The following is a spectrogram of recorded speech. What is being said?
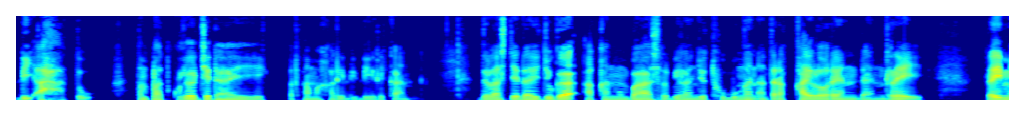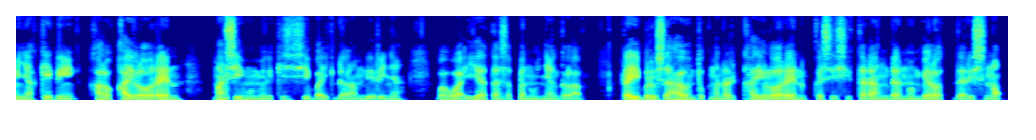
di Ahtu, tempat kuil Jedi pertama kali didirikan. The Last Jedi juga akan membahas lebih lanjut hubungan antara Kylo Ren dan Rey. Rey meyakini kalau Kylo Ren masih memiliki sisi baik dalam dirinya, bahwa ia tak sepenuhnya gelap. Rey berusaha untuk menarik Kylo Ren ke sisi terang dan membelot dari Snoke.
